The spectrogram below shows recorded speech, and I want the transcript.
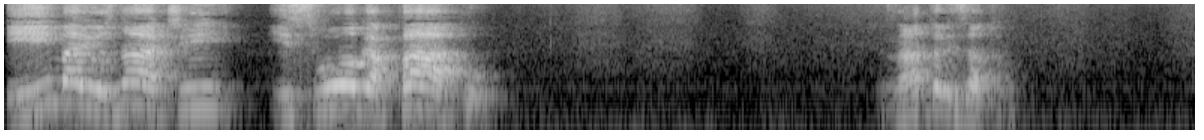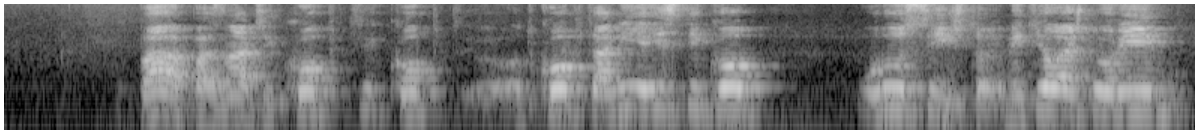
I imaju znači i svoga papu. Znate li za to? Papa, znači kopt, kopt, od kopta nije isti kop u Rusiji što je, niti ovaj što je u Rimu.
